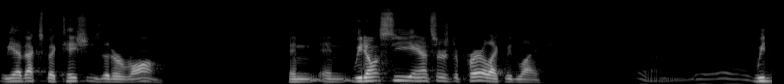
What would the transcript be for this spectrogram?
We have expectations that are wrong. And, and we don't see answers to prayer like we'd like. We,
